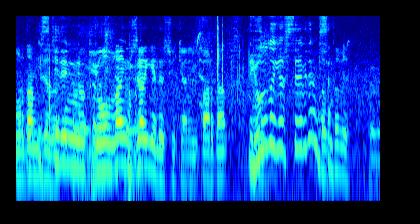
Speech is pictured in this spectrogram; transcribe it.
oradan bize İskelenin o doğru. tarafı. Yoldan güzel gelir çünkü yani yukarıdan. E, Yolu da gösterebilir misin? Tabii tabii. Bizi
